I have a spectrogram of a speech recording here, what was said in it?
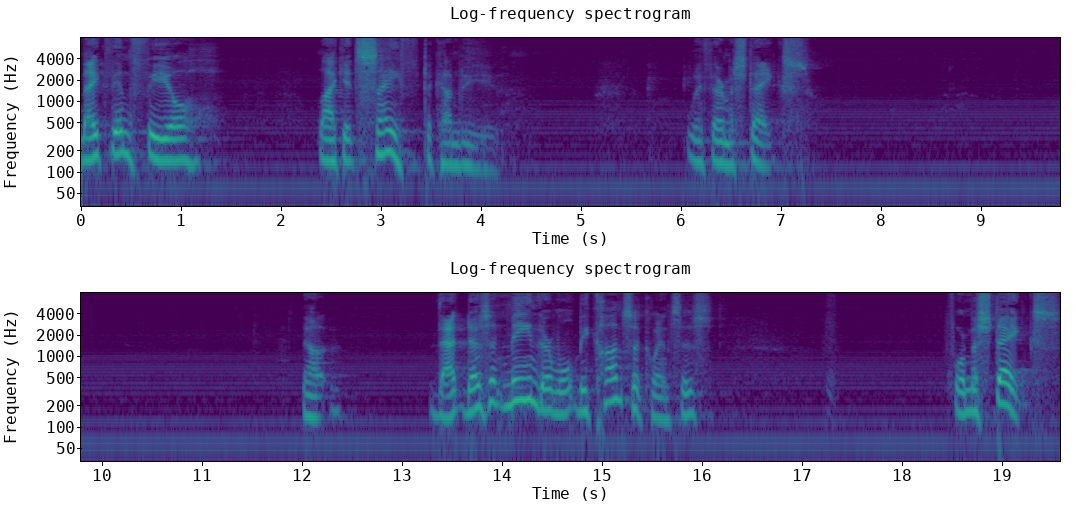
Make them feel like it's safe to come to you with their mistakes. Now, that doesn't mean there won't be consequences for mistakes.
